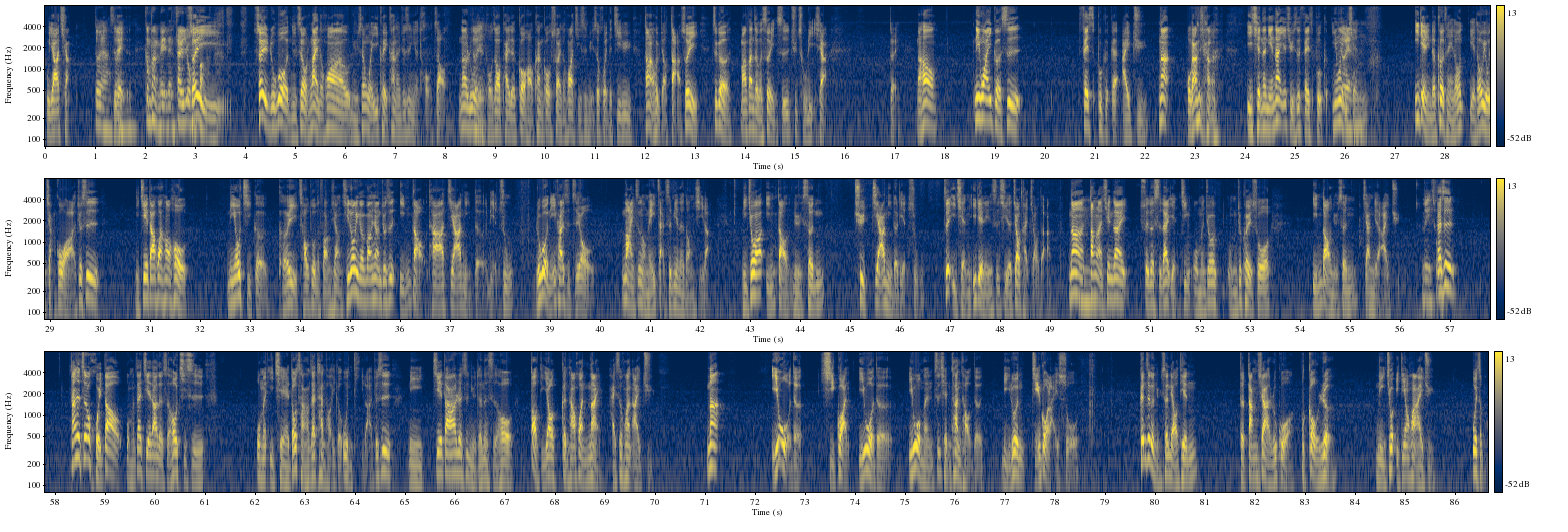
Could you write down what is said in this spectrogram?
涂鸦墙，对啊，之类的，根本没人在用。所以，所以如果你只有 Line 的话，女生唯一可以看的就是你的头照。那如果你的头照拍的够好看、够帅的话，其实女生毁的几率当然会比较大。所以这个麻烦找个摄影师去处理一下。对，然后另外一个是 Facebook 跟 IG。那我刚刚讲了，以前的年代也许是 Facebook，因为以前一点零的课程也都也都有讲过啊，就是你接搭换号后，你有几个。可以操作的方向，其中一个方向就是引导他加你的脸书。如果你一开始只有 LINE 这种没展示面的东西啦，你就要引导女生去加你的脸书。这以前一点零时期的教材教的啊。那当然，现在随着时代演进，我们就我们就可以说引导女生加你的 IG。没错。但是，但是之后回到我们在接搭的时候，其实。我们以前也都常常在探讨一个问题啦，就是你接搭认识女生的时候，到底要跟她换 LINE 还是换 IG？那以我的习惯，以我的以我们之前探讨的理论结果来说，跟这个女生聊天的当下，如果不够热，你就一定要换 IG。为什么？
